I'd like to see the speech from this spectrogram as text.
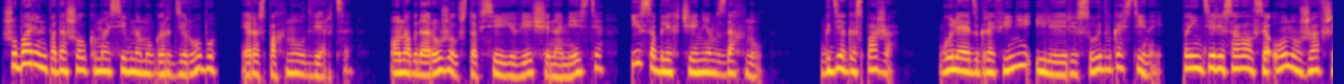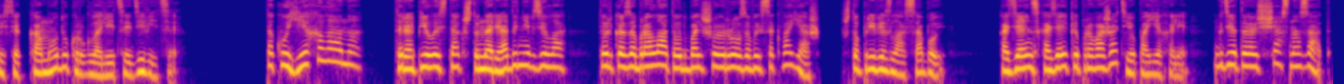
Шубарин подошел к массивному гардеробу и распахнул дверцы. Он обнаружил, что все ее вещи на месте, и с облегчением вздохнул. «Где госпожа? Гуляет с графиней или рисует в гостиной?» Поинтересовался он, ужавшийся к комоду круглолицей девицы. «Так уехала она? Торопилась так, что наряды не взяла, только забрала тот большой розовый саквояж, что привезла с собой. Хозяин с хозяйкой провожать ее поехали, где-то час назад.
